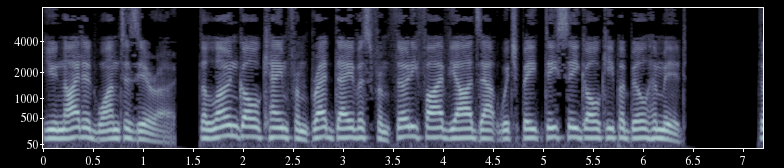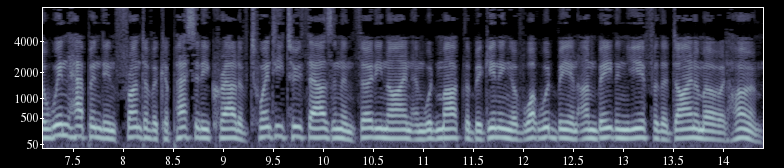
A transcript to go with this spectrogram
United 1–0. The lone goal came from Brad Davis from 35 yards out which beat DC goalkeeper Bill Hamid. The win happened in front of a capacity crowd of 22,039 and would mark the beginning of what would be an unbeaten year for the Dynamo at home,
